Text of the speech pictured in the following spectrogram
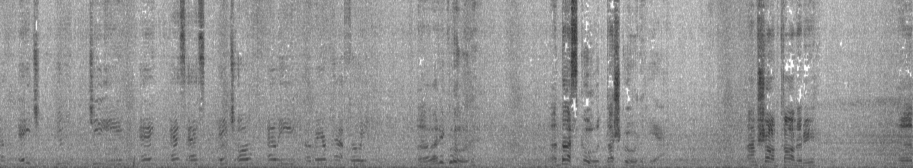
Uh, H U G E A S S H O L E. Uh, Mayor Pat Furley. Uh, very good. Uh, that's good. That's good. Yeah. I'm Sean Connery, a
